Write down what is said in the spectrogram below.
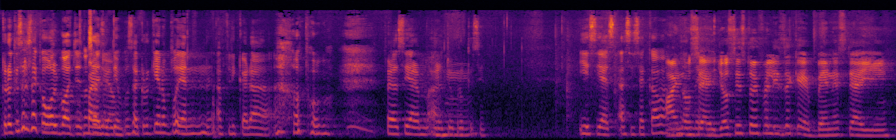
Creo que se les acabó el budget No para ese salió. tiempo. O sea, creo que ya no podían aplicar a, a Pogo. Pero sí, al- yo creo que sí. Y sí, así se acaba. Ay, no sé. Yo sí estoy feliz de que Ben esté ahí.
